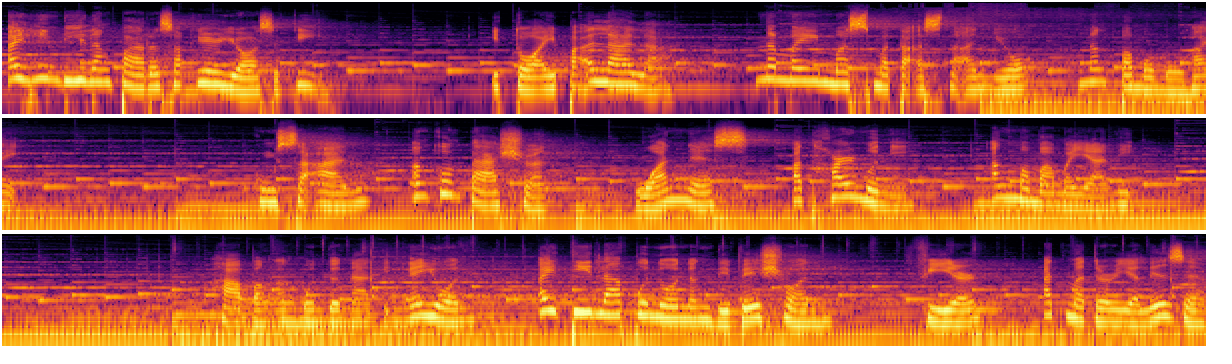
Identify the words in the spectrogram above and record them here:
ay hindi lang para sa curiosity. Ito ay paalala na may mas mataas na anyo ng pamumuhay. Kung saan ang compassion, oneness at harmony ang mamamayani. Habang ang mundo natin ngayon ay tila puno ng division, fear, at materialism.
